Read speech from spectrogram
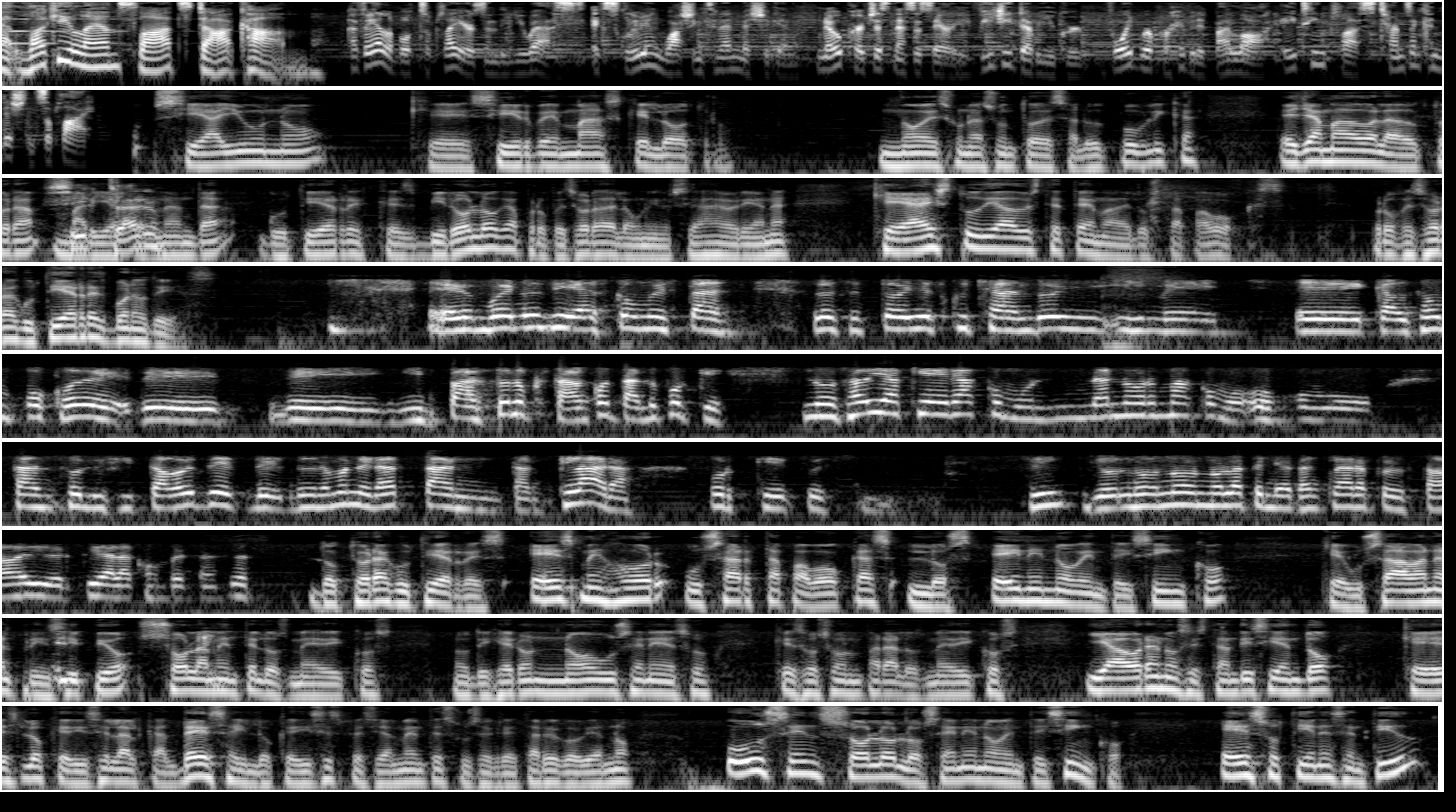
at LuckyLandSlots.com. Available to players in the U.S., excluding Washington and Michigan. No purchase necessary. VGW Group. Void where prohibited by law. 18 plus. Terms and conditions apply. Si hay uno que sirve más que el otro, no es un asunto de salud pública. He llamado a la doctora Sí, María claro. Fernanda Gutiérrez, que es viróloga, profesora de la Universidad Javeriana, que ha estudiado este tema de los tapabocas. Profesora Gutiérrez, buenos días. Eh, buenos días, ¿cómo están? Los estoy escuchando y, y me eh, causa un poco de, impacto lo que estaban contando porque no sabía que era como una norma como o como tan solicitado de, de, de una manera tan tan clara porque pues sí yo no no no la tenía tan clara pero estaba divertida la conversación Doctora Gutiérrez, ¿es mejor usar tapabocas los N95 que usaban al principio solamente los médicos? Nos dijeron no usen eso, que esos son para los médicos. Y ahora nos están diciendo que es lo que dice la alcaldesa y lo que dice especialmente su secretario de gobierno, usen solo los N95. ¿Eso tiene sentido?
